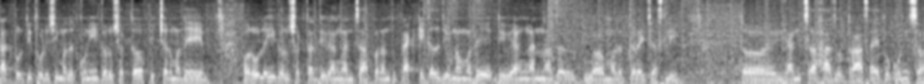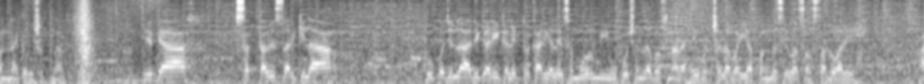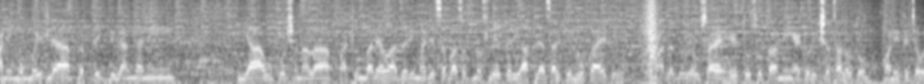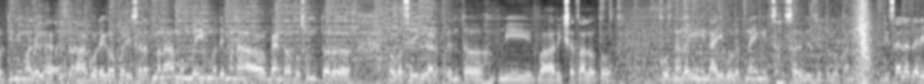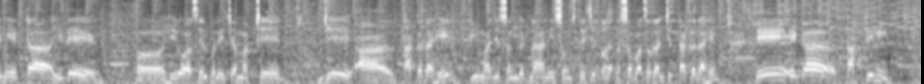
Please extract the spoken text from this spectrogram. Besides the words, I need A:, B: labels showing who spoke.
A: तात्पुरती थोडीशी मदत कोणीही करू शकतं. पिक्चरमध्ये रोलही करू शकतात दिव्यांगांचा. परंतु प्रॅक्टिकल जीवनामध्ये दिव्यांगांना जर मदत करायची असली तर ह्यांचा हा जो त्रास आहे तो कोणी सहन नाही करू शकणार. येत्या सत्तावीस तारखेला उपजिल्हा अधिकारी कलेक्टर कार्यालयासमोर मी उपोषणला बसणार आहे. वच्छलाबाई अपंग सेवा संस्थाद्वारे. आणि मुंबईतल्या प्रत्येक दिव्यांगांनी या उपोषणाला पाठिंबा द्यावा. जरी माझे सभासद नसले तरी आपल्यासारखे लोक आहेत हे. माझा जो व्यवसाय आहे तो स्वतः मी ॲटो रिक्षा चालवतो. आणि त्याच्यावरती मी माझ्या घर गोरेगाव परिसरात म्हणा मुंबईमध्ये म्हणा बँड्रापासून तर वसई विराडपर्यंत मी बा रिक्षा चालवतो. कोणालाही नाही बोलत नाही मी सर्व्हिस देतो लोकांना. दिसायला जरी मी एकटा इथे हिरो असेल पण याच्या मागचे जे आ, ताकद आहे ती माझी संघटना आणि संस्थेची सभासदांची ताकद आहे. ते एका ताकदीने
